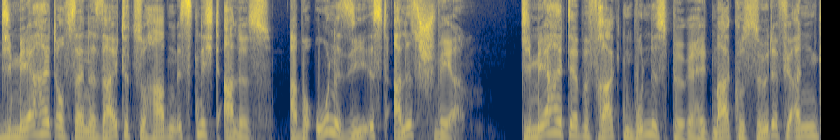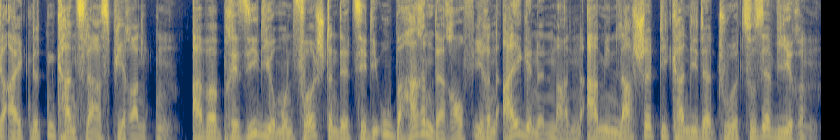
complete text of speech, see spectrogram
Die Mehrheit auf seiner Seite zu haben ist nicht alles, aber ohne sie ist alles schwer. Die Mehrheit der befragten Bundesbürger hält Markus Söder für einen geeigneten Kanzleraspiranten. Aber Präsidium und Vorstand der CDU beharren darauf, ihren eigenen Mann Armin Laschet die Kandidatur zu servieren.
